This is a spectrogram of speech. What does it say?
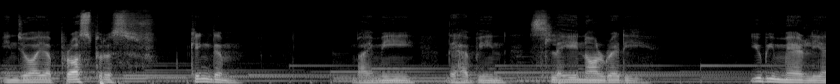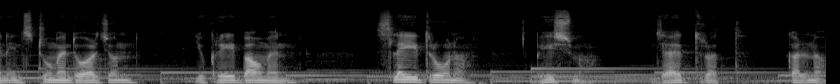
enjoy a prosperous kingdom. By me they have been slain already. You be merely an instrument, O Arjun, you great bowman. Slay Drona, Bhishma, Jayadratha, Karna,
